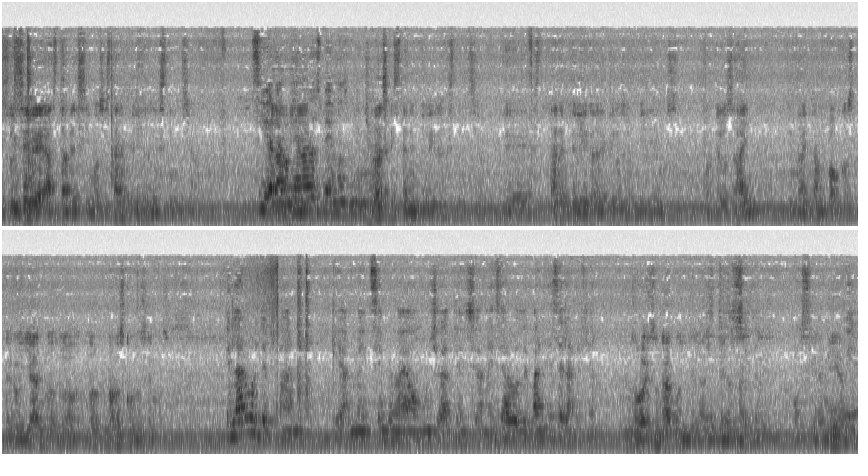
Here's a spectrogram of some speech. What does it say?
Inclusive hasta decimos, están en peligro de extinción. Sí, ¿verdad? Porque ya no los vemos mucho. No es que estén en peligro de extinción, eh, están en peligro de que los olvidemos, porque los hay, y no hay tan pocos, pero ya no, lo- no, no los conocemos. El árbol de pan, que a mí siempre me ha llamado mucho la atención, ese árbol de pan es de la región. No es un árbol de las islas de Oceanía, eh,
